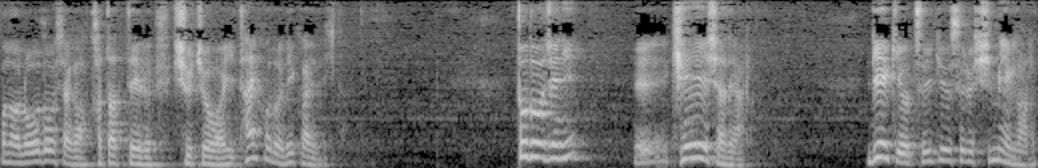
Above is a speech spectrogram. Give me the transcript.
この労働者が語っている主張は痛いほど理解できた。と同時に、えー、経営者である。利益を追求する使命がある。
